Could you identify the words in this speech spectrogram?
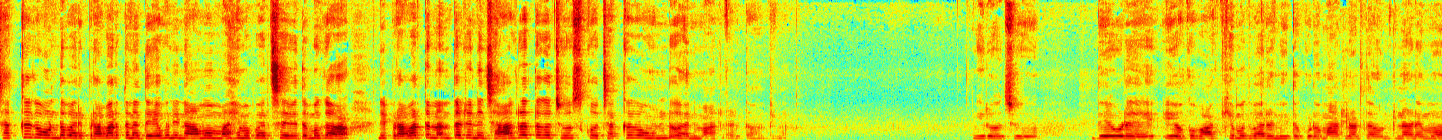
చక్కగా ఉండు వారి ప్రవర్తన దేవుని నామం మహిమపరిచే విధముగా నీ ప్రవర్తన అంతటిని జాగ్రత్తగా చూసుకో చక్కగా ఉండు అని మాట్లాడుతూ ఉంటున్నాడు ఈరోజు దేవుడే ఈ యొక్క వాక్యము ద్వారా నీతో కూడా మాట్లాడుతూ ఉంటున్నాడేమో.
